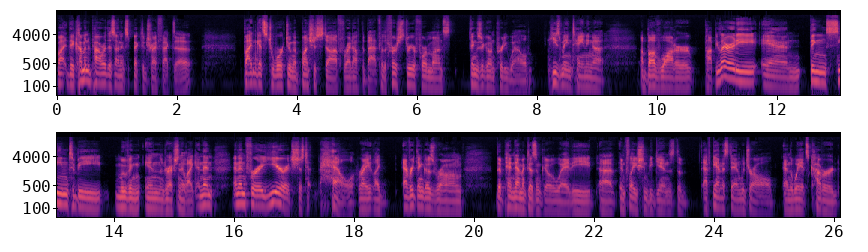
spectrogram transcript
But they come into power this unexpected trifecta. Biden gets to work doing a bunch of stuff right off the bat. For the first three or four months, things are going pretty well. He's maintaining a above water popularity and things seem to be moving in the direction they like. And then and then for a year it's just hell, right? Like everything goes wrong. The pandemic doesn't go away. The uh, inflation begins. The Afghanistan withdrawal and the way it's covered.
